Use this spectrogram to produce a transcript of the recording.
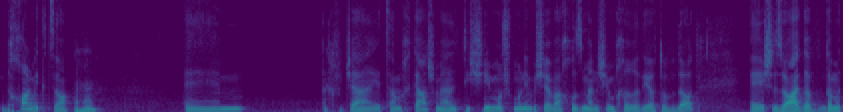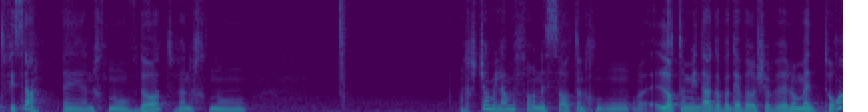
בכל מקצוע. Mm-hmm. אני חושבת שיצא מחקר שמעל 90 או 87 אחוז מהנשים חרדיות עובדות. אה, שזו אגב גם התפיסה. אה, אנחנו עובדות ואנחנו... אני חושבת שהמילה מפרנסות, אנחנו, לא תמיד אגב הגבר יושב ולומד תורה,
